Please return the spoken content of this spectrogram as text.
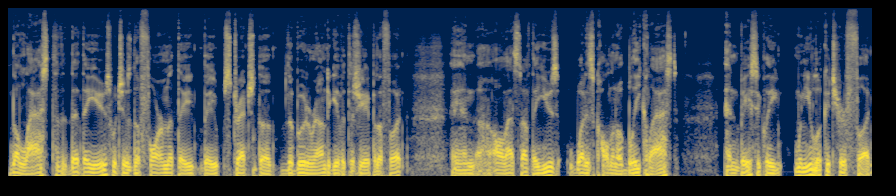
the last that they use, which is the form that they, they stretch the, the boot around to give it the shape of the foot and uh, all that stuff. They use what is called an oblique last. And basically, when you look at your foot,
